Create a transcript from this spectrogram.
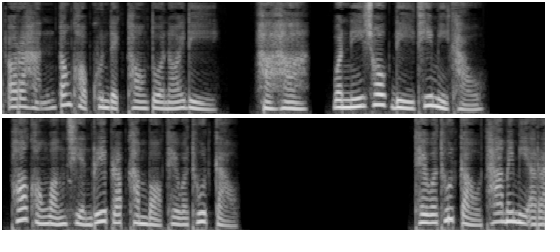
ดอรหันต้องขอบคุณเด็กทองตัวน้อยดี ฮ่าฮ่า วันนี้โชคดีที่มีเขา พ่อของหวังเฉียนรีบรับคำบอกเทวทูตเก่า เทวทูตเก่าถ้าไม่มีอะไร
